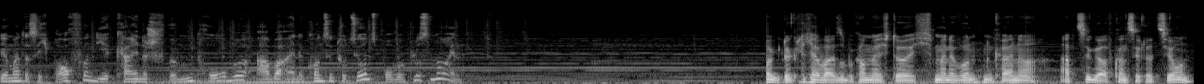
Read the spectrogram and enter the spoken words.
Diamantis, ich brauche von dir keine Schwimmprobe, aber eine Konstitutionsprobe plus 9. Und glücklicherweise bekomme ich durch meine Wunden keine Abzüge auf Konstitution.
